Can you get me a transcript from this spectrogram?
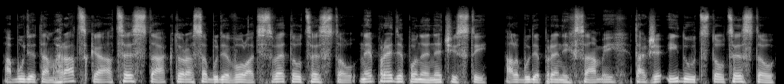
a bude tam hradská cesta, ktorá sa bude volať svetou cestou. Neprejde po nej nečistý, ale bude pre nich samých. Takže idúc tou cestou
